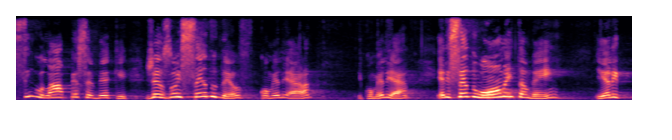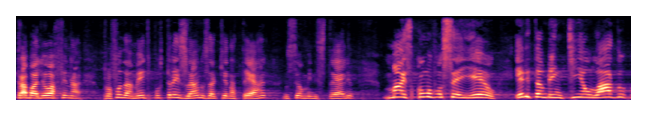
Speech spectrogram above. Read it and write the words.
singular perceber que Jesus, sendo Deus, como ele era, e como ele é, ele sendo homem também, e ele trabalhou profundamente por três anos aqui na terra, no seu ministério. Mas, como você e eu, ele também tinha o lado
